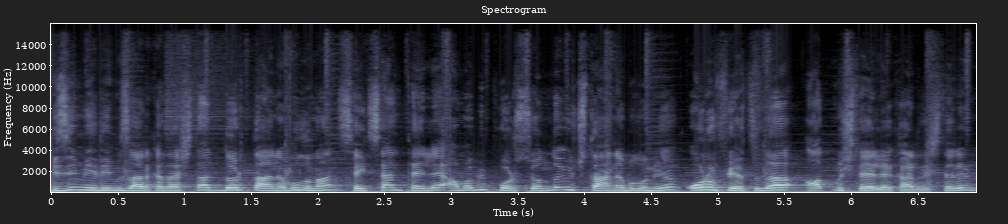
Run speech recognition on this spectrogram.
Bizim yediğimiz arkadaşlar 4 tane bulunan 80 TL ama bir porsiyonda 3 tane bulunuyor. Onun fiyatı da 60 TL kardeşlerim.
